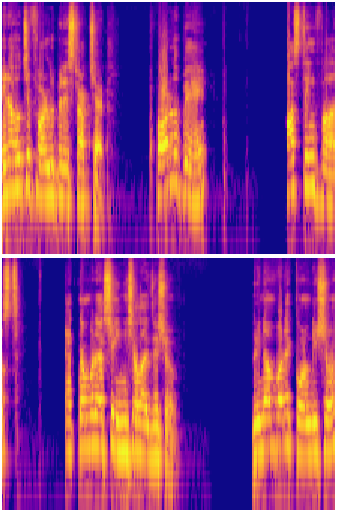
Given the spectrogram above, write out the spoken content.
এটা হচ্ছে ফর লুপের স্ট্রাকচার ফর লুপে ফার্স্ট থিং ফার্স্ট এক নম্বরে আসে ইনিশিয়ালাইজেশন দুই নম্বরে কন্ডিশন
